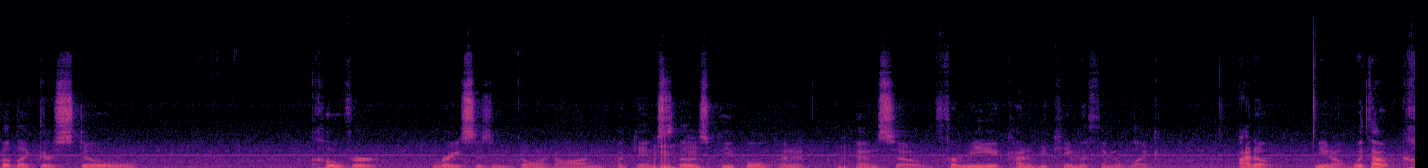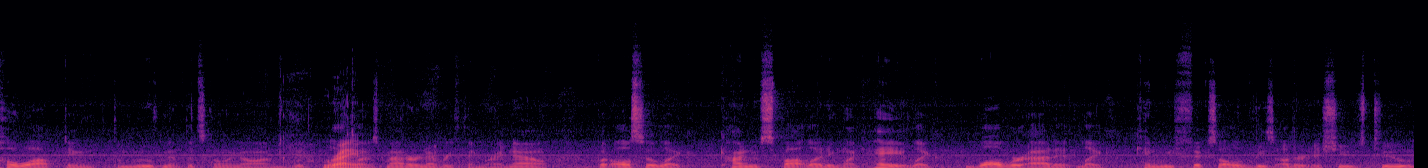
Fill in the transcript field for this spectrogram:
but like there's still covert racism going on against Mhm. those people and it and so for me it kind of became a thing of like I don't you know without co-opting the movement that's going on with Black Right. Lives Matter and everything right now but also like kind of spotlighting like hey like while we're at it like can we fix all of these other issues too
